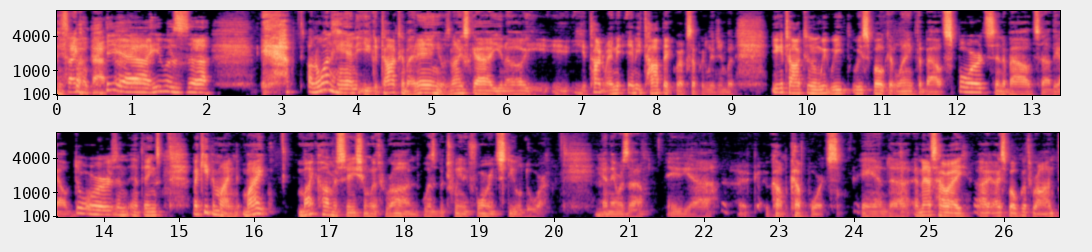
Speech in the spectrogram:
Psychopath, yeah, he was. Uh, on the one hand, you could talk to him about anything. He was a nice guy, you know. He, you could talk to him any any topic, well, except religion, but you could talk to him. We we, we spoke at length about sports and about uh, the outdoors and, and things. But keep in mind, my my conversation with Ron was between a four inch steel door, and there was a a, uh, a cuff cuff ports, and uh, and that's how I, I I spoke with Ron.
